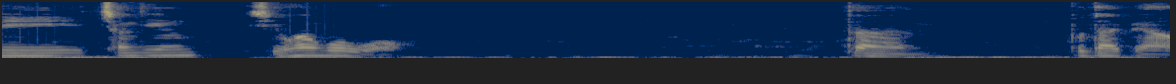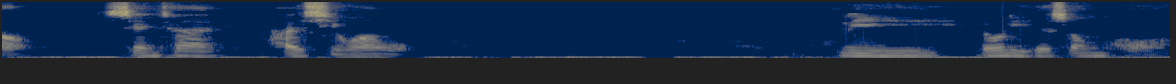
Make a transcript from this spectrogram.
你曾经喜欢过我，但不代表现在还喜欢我。你有你的生活，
